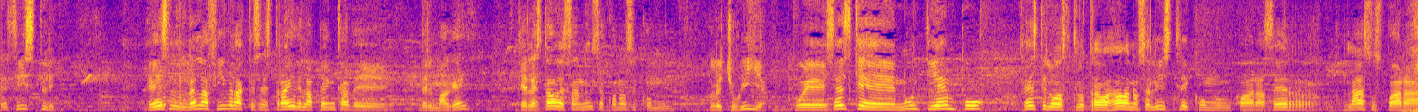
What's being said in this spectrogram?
Es istle, es la, fibra que se extrae de la penca del maguey, que el estado de San Luis se conoce como lechuguilla. Pues es que en un tiempo este lo, lo trabajábamos el istle como para hacer lazos para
